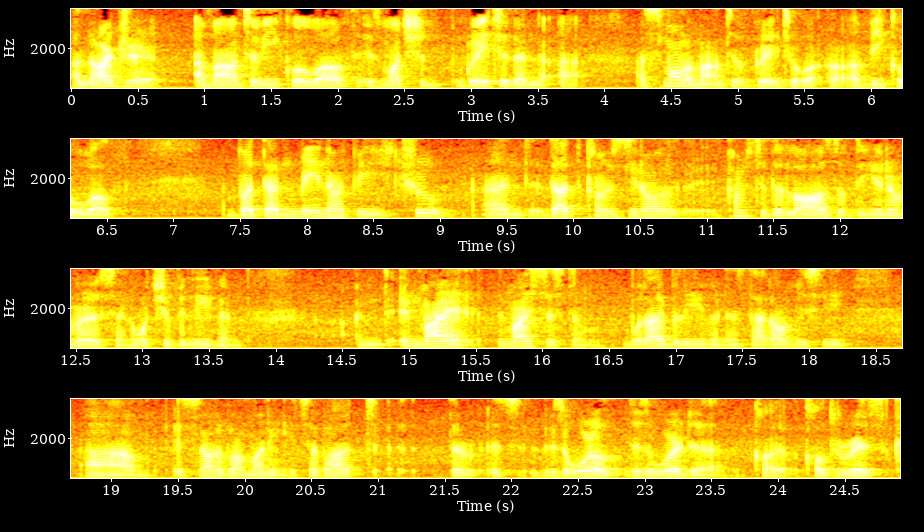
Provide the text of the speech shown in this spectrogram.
a larger amount of equal wealth is much greater than a, a small amount of greater of equal wealth. But that may not be true, and that comes, you know, comes to the laws of the universe and what you believe in. And in my in my system, what I believe in is that obviously, um, it's not about money. It's about the it's there's a world there's a word uh, called called rizq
